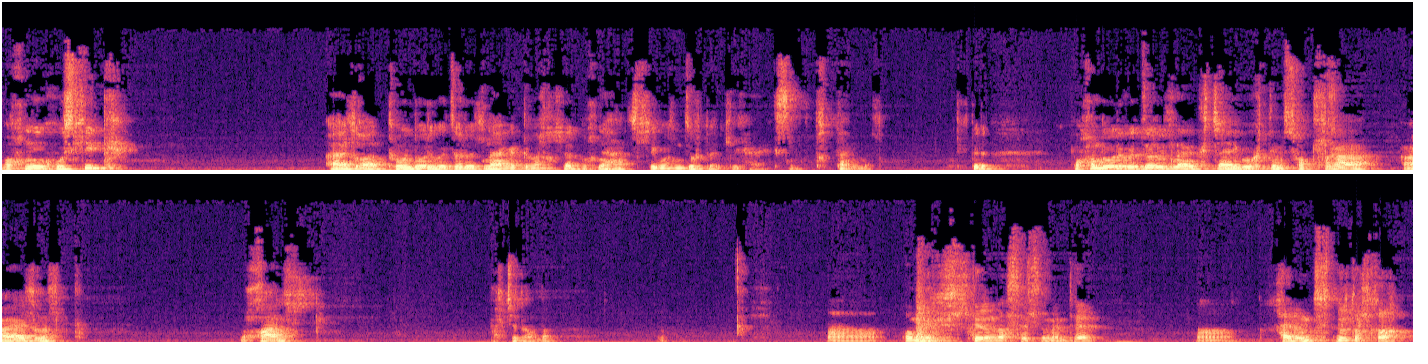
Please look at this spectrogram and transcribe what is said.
бурхны хүслийг ойлгоод түүнд өөрийгөө зориулна гэдэг болохоор Бурхны хаанчлалыг болон зөвхт байдлыг хай гэсэн утгатай юм бол. Тэгэхээр Бурханд өөрийгөө зориулна гэдэг чинь айгүй их тийм судалгаа, ойлголт, ухаарл болчиход даа. Аа, өмнөх хэсэлтээр нь бас хэлсэн байна те. Аа, харь үндэстнүүд болохоор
